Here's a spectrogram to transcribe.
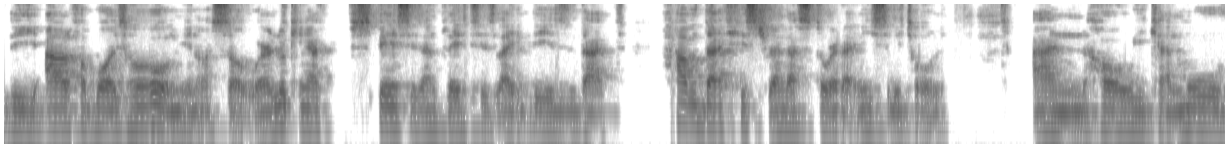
the alpha boys home you know. So we're looking at spaces and places like these that have that history and that story that needs to be told and how we can move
